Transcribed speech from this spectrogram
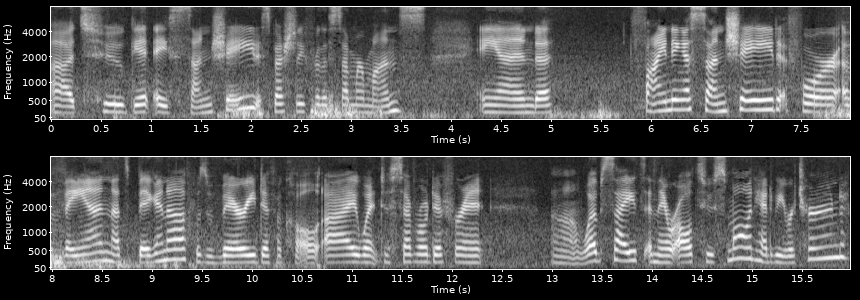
uh, to get a sunshade, especially for the summer months. And finding a sunshade for a van that's big enough was very difficult. I went to several different uh, websites and they were all too small and had to be returned.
